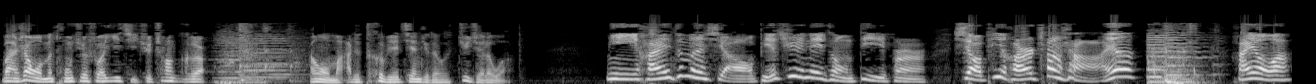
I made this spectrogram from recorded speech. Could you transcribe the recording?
晚上我们同学说一起去唱歌，然后我妈就特别坚决的拒绝了我。你还这么小，别去那种地方，小屁孩唱啥呀？还有啊。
